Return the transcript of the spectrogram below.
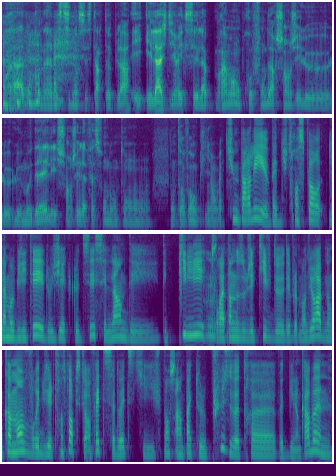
Voilà, donc on a investi dans ces startups-là. Et, et là, je dirais que c'est vraiment en profondeur changer le, le- le modèle et changer la façon dont on, dont on vend aux clients. ouais. Tu me parlais euh, bah, du transport, la mobilité, et le GIEC le disait, c'est l'un des, des piliers Mm. pour atteindre nos objectifs de développement durable. Donc, comment vous réduisez le transport? Parce qu'en fait, ça doit être ce qui, je pense, impacte le plus votre, euh, votre bilan carbone.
